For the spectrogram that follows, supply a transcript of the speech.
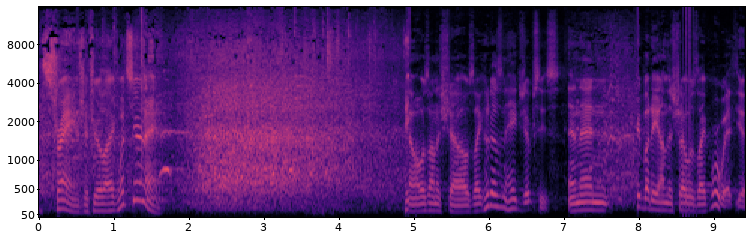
it's strange if you're like, what's your name? You know, I was on a show. I was like, who doesn't hate gypsies? And then everybody on the show was like, we're with you.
